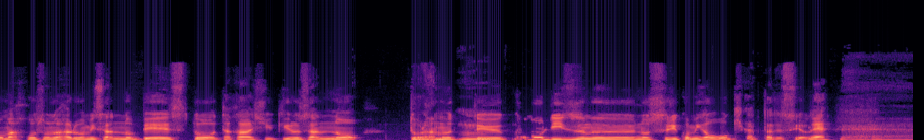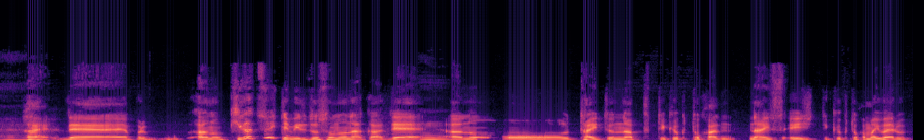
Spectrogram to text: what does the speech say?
おまあ、細野晴臣さんのベースと高橋幸宏さんのドラムっていう、このリズムの刷り込みが大きかったですよね。はい、でやっぱりあの気が付いてみるとその中で「うん、あのタイトンナップ」っていう曲とか「ナイスエイジ」っていう曲とか、まあ、いわゆる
